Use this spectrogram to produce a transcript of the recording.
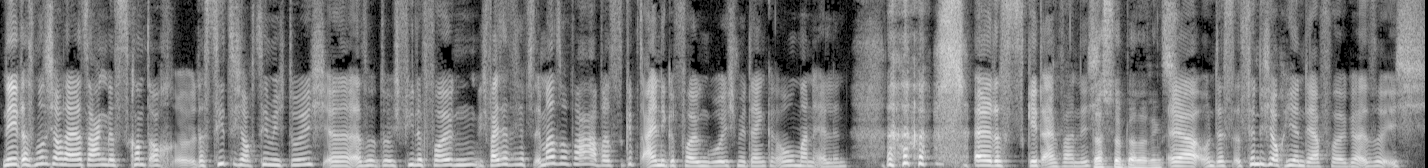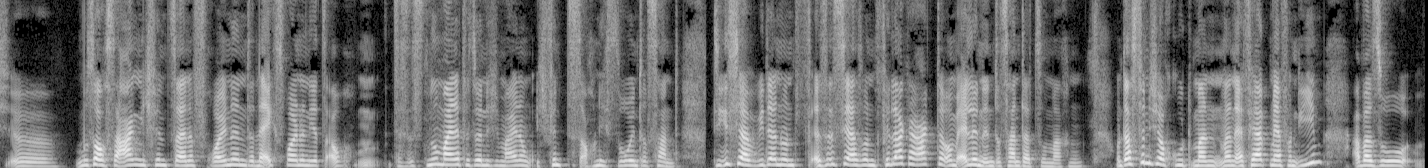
Nee, das muss ich auch leider sagen, das kommt auch, äh, das zieht sich auch ziemlich durch, äh, also durch viele Folgen. Ich weiß jetzt nicht, ob es immer so war, aber es gibt einige Folgen, wo ich mir denke, oh Mann, Ellen. Äh, das geht einfach nicht. Das stimmt allerdings. Ja, und das, das finde ich auch hier in der Folge. Also ich äh, muss auch sagen, ich finde seine Freundin, seine Ex-Freundin jetzt auch, das ist nur meine persönliche Meinung, ich finde das auch nicht so interessant. Die ist ja wieder nur ein, es ist ja so ein Filler-Charakter, um Ellen interessanter zu machen. Und das finde ich auch gut. Man, man erfährt mehr von ihm, aber so,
